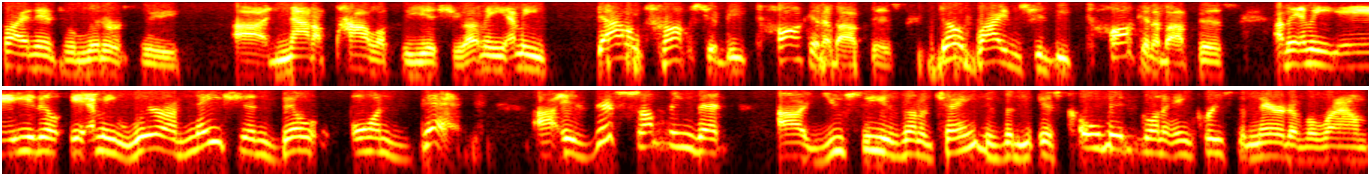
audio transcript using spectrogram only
financial literacy uh, not a policy issue? I mean, I mean, Donald Trump should be talking about this. Joe Biden should be talking about this. I mean, I mean, you know, I mean, we're a nation built on debt. Uh, is this something that uh, you see is going to change? Is, the, is COVID going to increase the narrative around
